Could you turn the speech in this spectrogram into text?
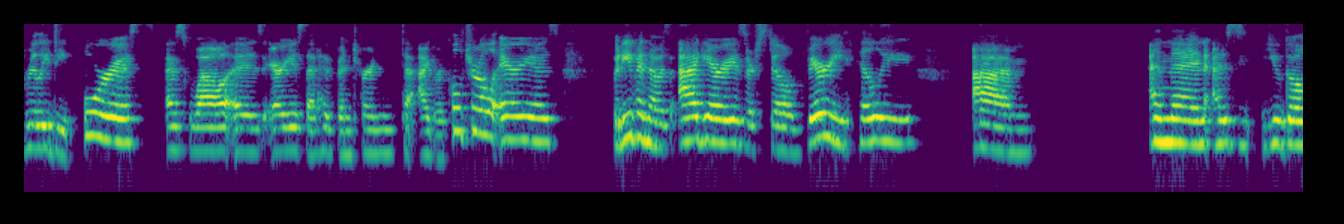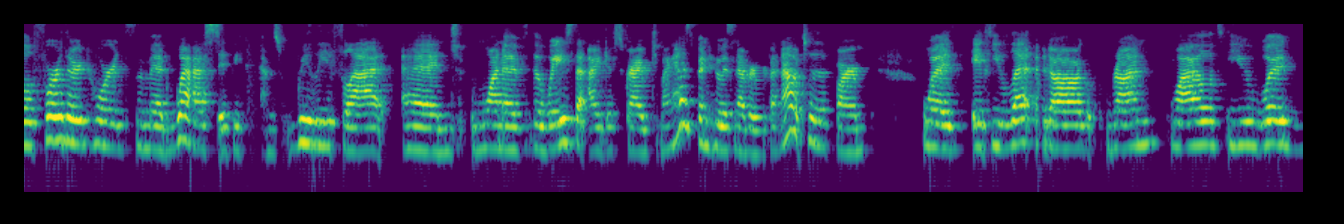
really deep forests, as well as areas that have been turned to agricultural areas. But even those ag areas are still very hilly. Um, and then as you go further towards the Midwest, it becomes really flat. And one of the ways that I described to my husband, who has never been out to the farm, was if you let a dog run wild, you would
